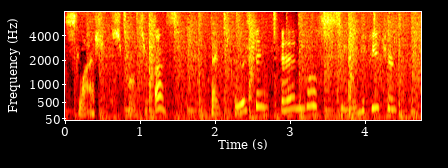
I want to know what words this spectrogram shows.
slash sponsor us. Thanks for listening, and we'll see you in the future.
